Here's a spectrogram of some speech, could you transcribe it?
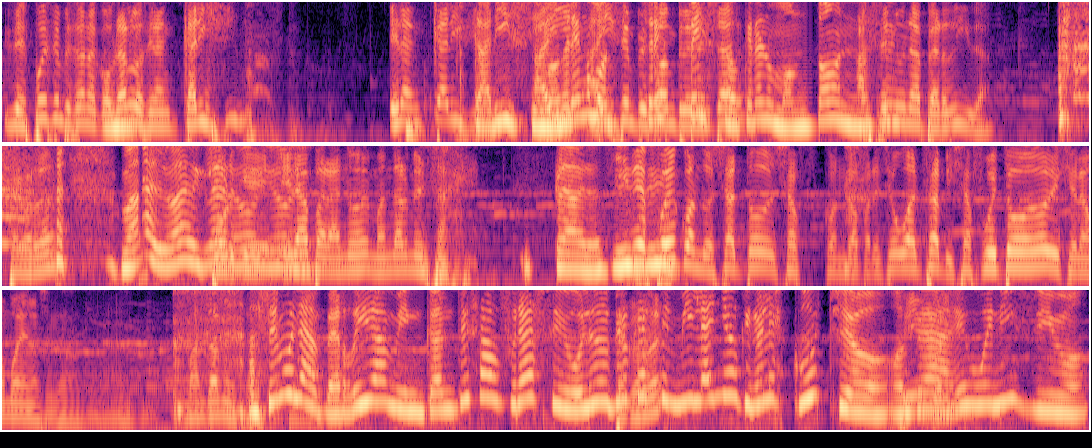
Y después empezaron a cobrarlos, eran carísimos. Eran carísimos. Carísimos, Ahí, eran como ahí se empezó a 3 implementar pesos, que eran un montón. No haciendo sé. una perdida. ¿Te acordás? Mal, mal, claro. Porque obvio, era obvio. para no mandar mensajes. Claro, sí, Y después sí. cuando ya todo, ya cuando apareció WhatsApp y ya fue todo, dijeron, bueno, ya está, mensajes. Haceme una perdida, me encantó esa frase, boludo. Creo que hace mil años que no la escucho. O Sí, sea, es buenísimo.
